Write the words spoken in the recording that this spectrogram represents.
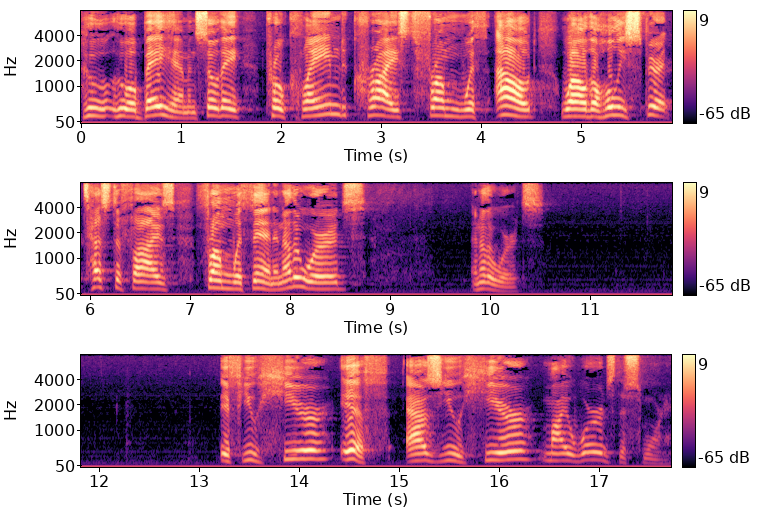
who, who obey him. And so they proclaimed Christ from without while the Holy Spirit testifies from within. In other words, in other words, if you hear, if as you hear my words this morning,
